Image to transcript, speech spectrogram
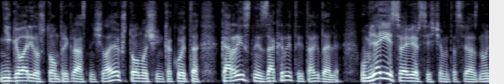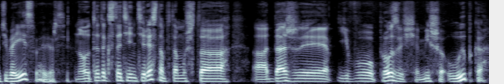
не говорил, что он прекрасный человек, что он очень какой-то корыстный, закрытый и так далее. У меня есть своя версия, с чем это связано. У тебя есть своя версия? Ну вот это, кстати, интересно, потому что а, даже его прозвище Миша Улыбка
